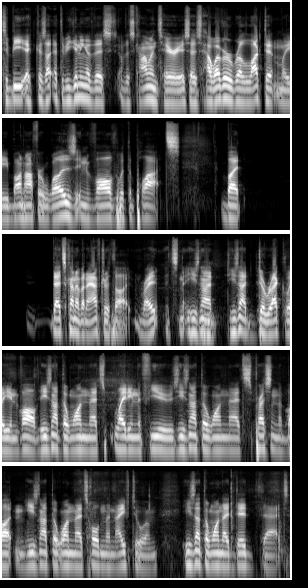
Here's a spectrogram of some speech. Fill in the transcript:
to be because at the beginning of this of this commentary, it says, however, reluctantly, Bonhoeffer was involved with the plots, but that's kind of an afterthought, right? It's he's not he's not directly involved. He's not the one that's lighting the fuse. He's not the one that's pressing the button. He's not the one that's holding the knife to him he's not the one that did that.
